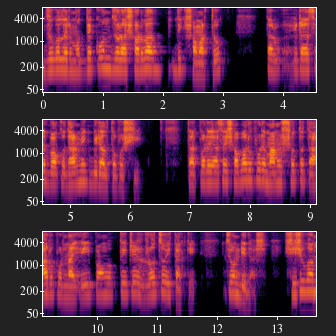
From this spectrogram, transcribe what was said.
যুগলের মধ্যে কোন জোড়া সর্বাধিক সমর্থক? তার, এটা আছে বক ধার্মিক বিড়াল তপস্বী। তারপরে আছে সবার উপরে মানুষ সত্য তাহার উপর নাই। এই পঙ্ক্তিটির রচয়িতাকে চণ্ডীদাস। শিশুগণ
